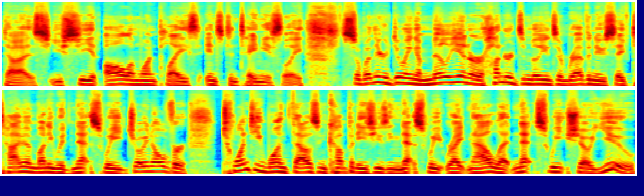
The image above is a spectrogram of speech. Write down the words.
does. You see it all in one place instantaneously. So whether you're doing a million or hundreds of millions in revenue, save time and money with NetSuite. Join over 21,000 companies using NetSuite right now. Let NetSuite show you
